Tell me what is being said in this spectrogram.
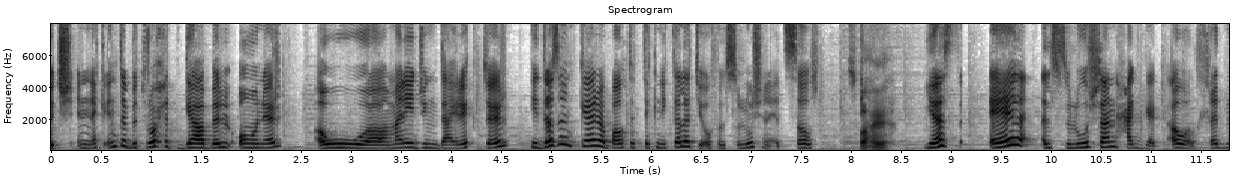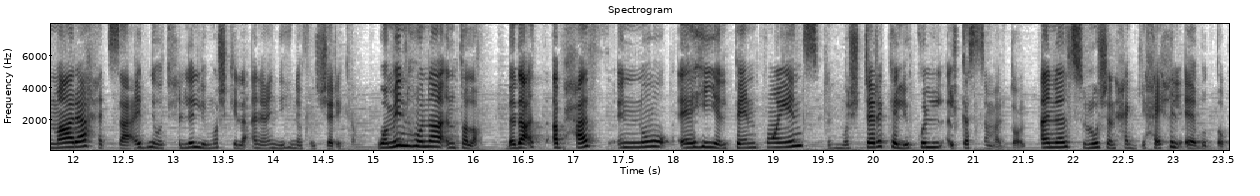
which إنك أنت بتروح تقابل owner أو managing director he doesn't care about the technicality of the solution itself. صحيح. بس إيه ال solution حقك أو الخدمة راح تساعدني وتحل لي مشكلة أنا عندي هنا في الشركة. ومن هنا انطلق. بدأت أبحث إنه إيه هي ال pain points المشتركة لكل ال customer دول. أنا ال solution حقي حيحل إيه بالضبط.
